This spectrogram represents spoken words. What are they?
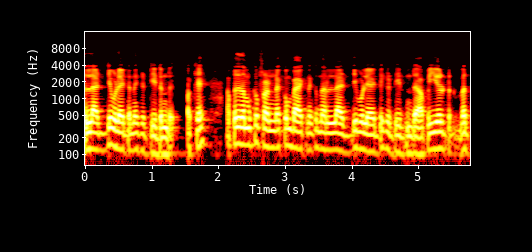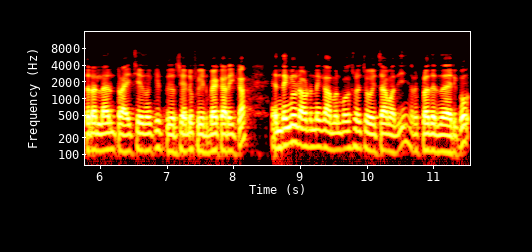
നല്ല അടിപൊളിയായിട്ട് തന്നെ കിട്ടിയിട്ടുണ്ട്. ഓക്കെ അപ്പോൾ ഇത് നമുക്ക് ഫ്രണ്ട് നെക്കും ബാക്ക് നെക്കും നല്ല അടിപൊളിയായിട്ട് കിട്ടിയിട്ടുണ്ട്. അപ്പോൾ ഈ ഒരു മെത്തേഡ് എല്ലാവരും ട്രൈ ചെയ്ത് നോക്കി തീർച്ചയായിട്ടും ഫീഡ്ബാക്ക് അറിയിക്കുക. എന്തെങ്കിലും ഡൗട്ട് ഉണ്ടെങ്കിൽ കമന്റ് ബോക്സിൽ ചോദിച്ചാൽ മതി. റിപ്ലൈ തരുന്നതായിരിക്കും.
